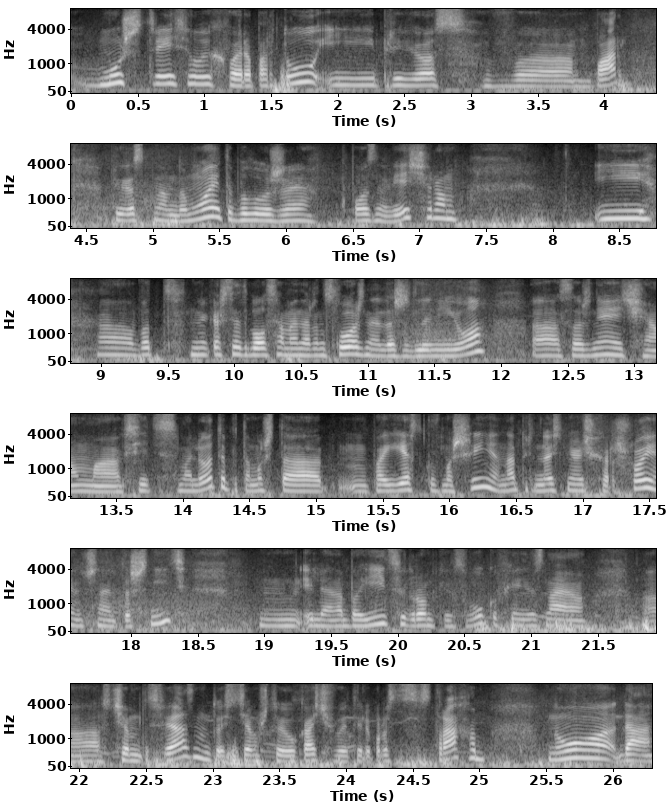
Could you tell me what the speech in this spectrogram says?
муж встретил их в аэропорту и привез в бар, привез к нам домой, это было уже поздно вечером, и э, вот, мне кажется, это было самое, наверное, сложное даже для нее, э, сложнее, чем э, все эти самолеты, потому что поездку в машине она переносит не очень хорошо, ей начинает тошнить, или она боится громких звуков, я не знаю, с чем это связано, то есть с тем, что ее укачивает, или просто со страхом. Но да,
